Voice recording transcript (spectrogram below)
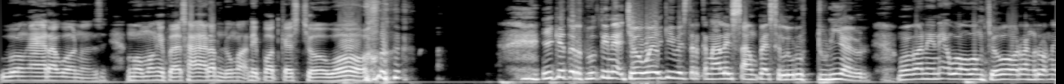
Wong Arab ono ngomongnya bahasa Arab ndongokne podcast Jawa. iki terbukti nek Jawa iki wis terkenal sampai seluruh dunia lur. Makane nek wong-wong Jawa orang ngrokne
